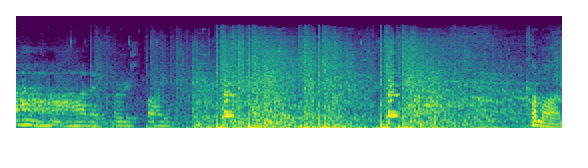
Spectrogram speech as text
Ah, the first fight. Come on.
